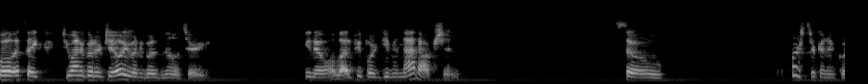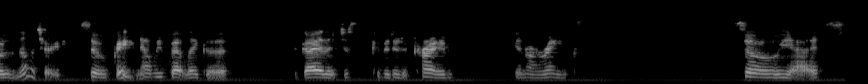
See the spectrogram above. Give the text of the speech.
Well it's like do you want to go to jail or you want to go to the military? You know a lot of people are given that option. So of course they're going to go to the military. So great, now we've got like a, a guy that just committed a crime in our ranks. So yeah, it's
